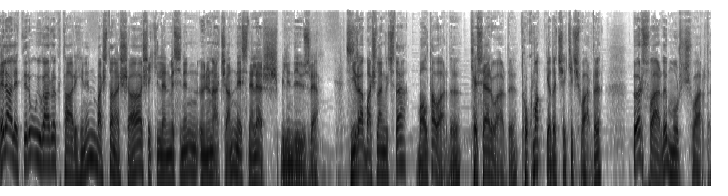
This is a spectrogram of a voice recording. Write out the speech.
El aletleri uygarlık tarihinin baştan aşağı şekillenmesinin önünü açan nesneler bilindiği üzere. Zira başlangıçta balta vardı, keser vardı, tokmak ya da çekiç vardı, örs vardı, murç vardı.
